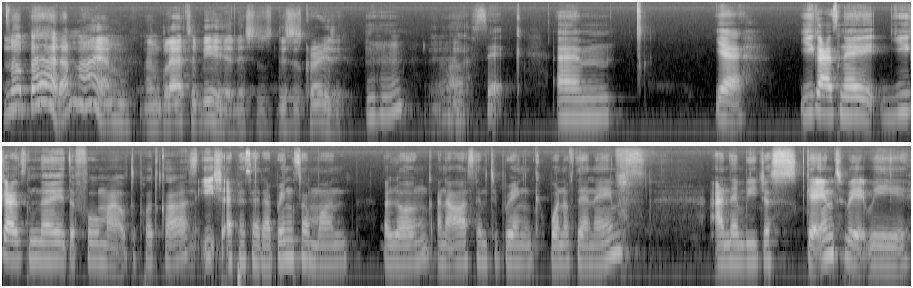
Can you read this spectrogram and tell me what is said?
Not bad. I'm I am I'm glad to be here. This is this is crazy. Mm-hmm. Yeah. Oh, sick. Um, yeah, you guys know you guys know the format of the podcast. Each episode, I bring someone along and I ask them to bring one of their names, and then we just get into it. We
